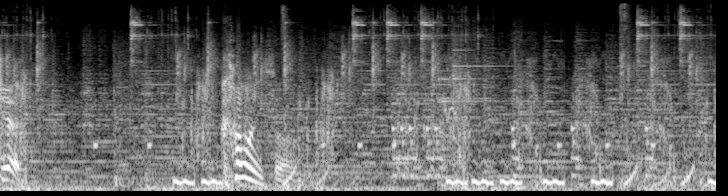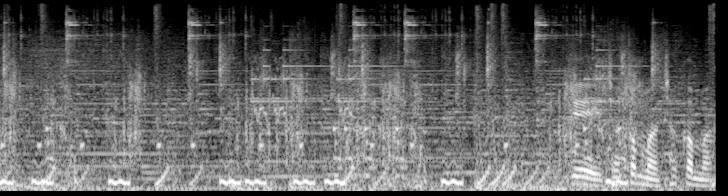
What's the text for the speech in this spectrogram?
쉣. 가만 있어. 오케이 잠깐만 잠깐만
